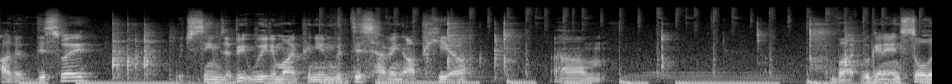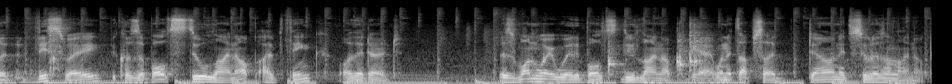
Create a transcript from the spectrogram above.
either this way, which seems a bit weird in my opinion with this having up here. Um, but we're gonna install it this way because the bolts still line up, I think, or they don't. There's one way where the bolts do line up. Yeah, when it's upside down, it still doesn't line up.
